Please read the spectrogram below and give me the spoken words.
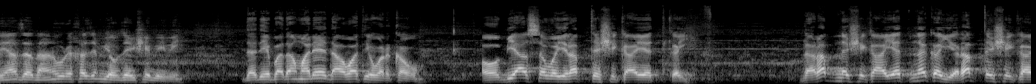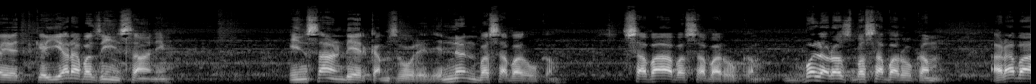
ریاضه دا نورې ښځې هم یو ځای شوې وي د دې بدعملۍ دعوت یې ورکاو او بیا څه وایي رب ته شکایت کوي د رب نه شکایت نه کوي رب ته شکایت کوي یاره به زه انسان انسان ډیر کمزوری دی نن به صبر وکم سبا به صبر وکم بل ورځ به صبر وکم ربه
